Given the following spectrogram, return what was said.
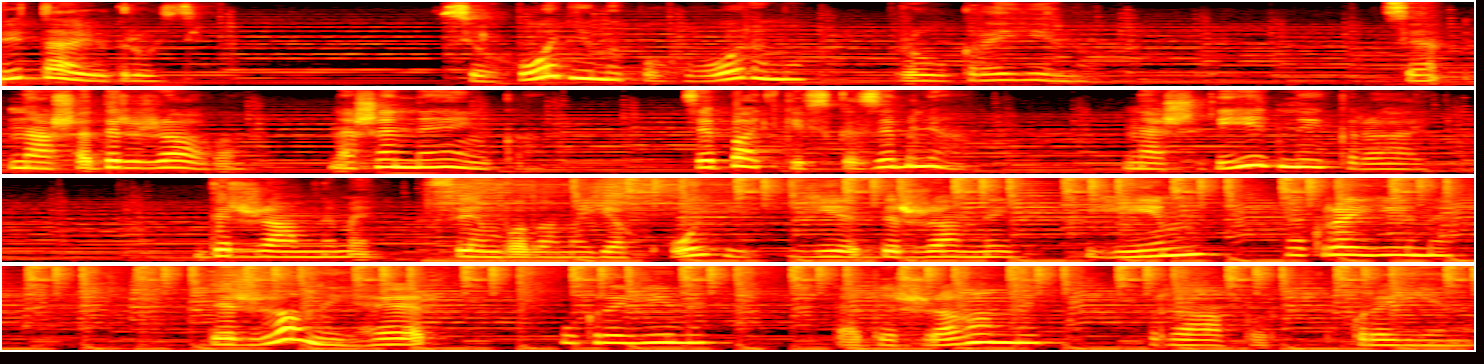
Вітаю, друзі! Сьогодні ми поговоримо про Україну. Це наша держава, наша ненька, це батьківська земля, наш рідний край, державними символами якої є державний гімн України, державний герб України та державний прапор України.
